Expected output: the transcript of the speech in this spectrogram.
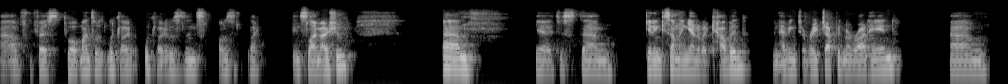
uh, for the first 12 months, it looked like looked like it was in, I was like in slow motion. Um, yeah, just um, getting something out of a cupboard and mm. having to reach up with my right hand um,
